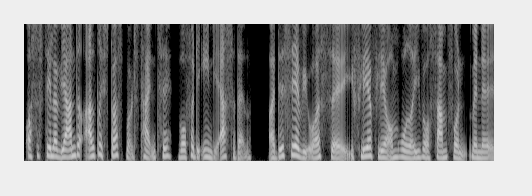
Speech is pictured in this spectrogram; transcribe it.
og så stiller vi andre aldrig spørgsmålstegn til, hvorfor det egentlig er sådan. Og det ser vi jo også øh, i flere og flere områder i vores samfund. Men øh,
